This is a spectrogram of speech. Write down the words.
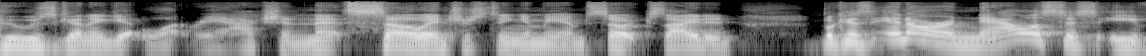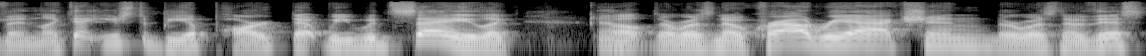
who's going to get what reaction. And that's so interesting to me. I'm so excited because in our analysis, even like that used to be a part that we would say, like, Yeah. well, there was no crowd reaction, there was no this.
